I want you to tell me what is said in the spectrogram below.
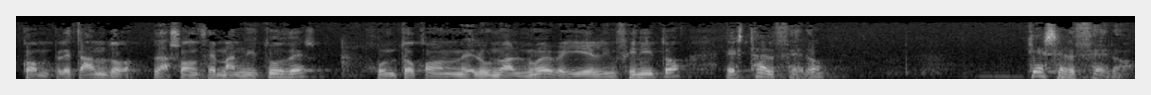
completando las 11 magnitudes, junto con el 1 al 9 y el infinito, está el cero. ¿Qué es el cero?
